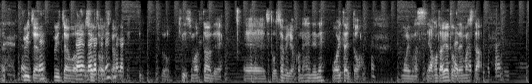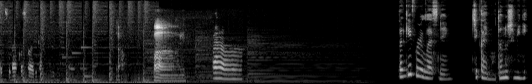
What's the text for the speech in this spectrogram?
プリちゃん、プリちゃんはお仕事の時間ね、ちょっと来てしまったので、えー、ちょっとおしゃべりはこの辺でね、終わりたいと思います。いや、本当ありがとうございました。こちらこそありがとうございます。バイ。バイ。Thank you for listening. 次回もお楽しみに。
